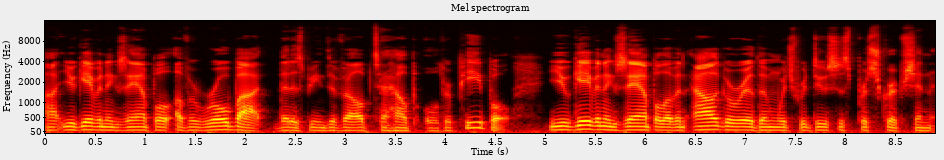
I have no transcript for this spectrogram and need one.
Uh, you gave an example of a robot that is being developed to help older people. You gave an example of an algorithm which reduces prescription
